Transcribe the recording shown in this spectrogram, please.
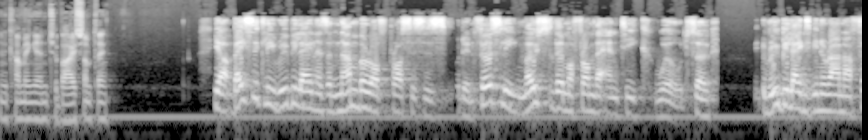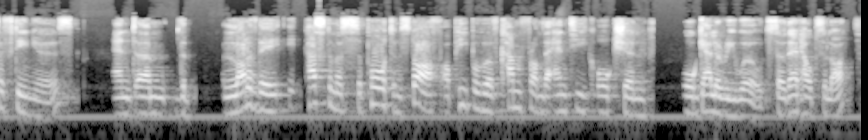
in coming in to buy something. Yeah, basically, Ruby Lane has a number of processes put in. Firstly, most of them are from the antique world. So, Ruby Lane's been around now 15 years, and um, the, a lot of their customer support and staff are people who have come from the antique auction or gallery world. So, that helps a lot.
